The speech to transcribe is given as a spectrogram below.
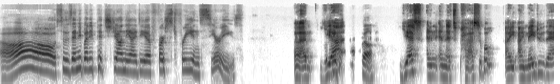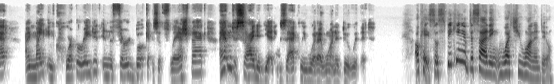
Oh, so has anybody pitched you on the idea of first free in series? Uh, yeah. Well, yes, and and that's possible. I I may do that. I might incorporate it in the third book as a flashback. I haven't decided yet exactly what I want to do with it. Okay, so speaking of deciding what you want to do,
